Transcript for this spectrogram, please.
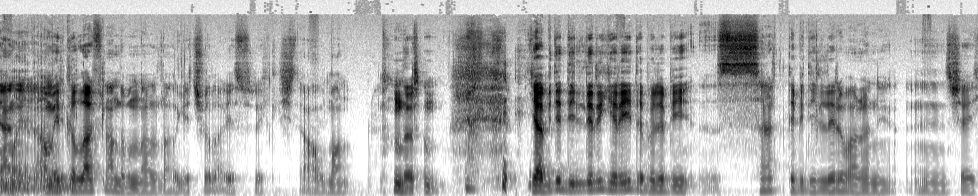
yani bir- Amerikalılar falan da bunlarla dalga geçiyorlar ya sürekli işte Almanların. ya bir de dilleri gereği de böyle bir sert de bir dilleri var hani e, şey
